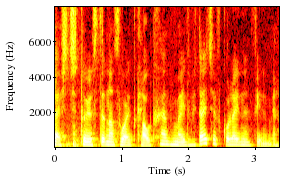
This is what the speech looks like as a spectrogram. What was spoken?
Cześć, tu Justyna z White Cloud Handmade. Witajcie w kolejnym filmie.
